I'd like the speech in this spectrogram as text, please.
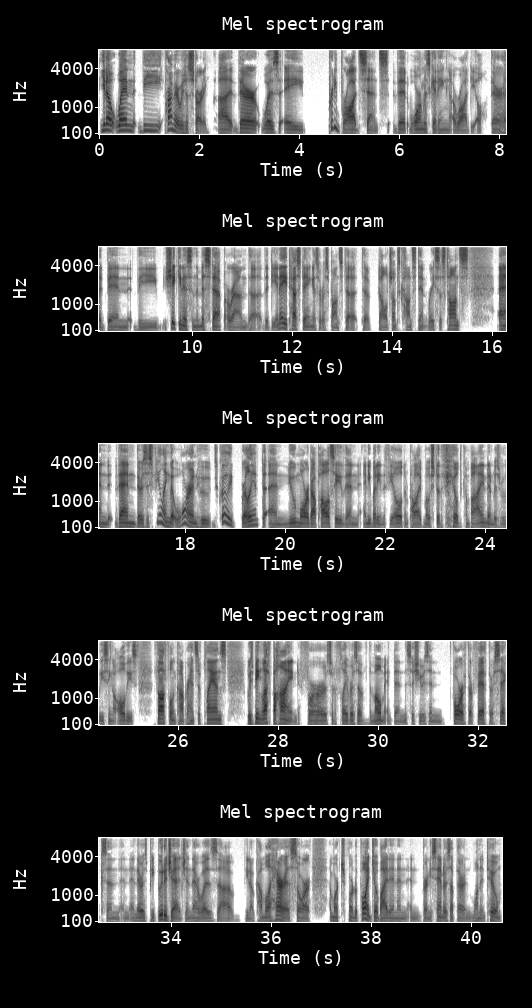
You know, when the primary was just starting, uh, there was a pretty broad sense that Warren was getting a raw deal. There had been the shakiness and the misstep around the, the DNA testing as a response to, to Donald Trump's constant racist taunts. And then there's this feeling that Warren, who's clearly brilliant and knew more about policy than anybody in the field and probably most of the field combined, and was releasing all these thoughtful and comprehensive plans, was being left behind for sort of flavors of the moment. And so she was in fourth or fifth or sixth, and and, and there was Pete Buttigieg, and there was uh, you know Kamala Harris, or more more to the point, Joe Biden and, and Bernie Sanders up there in one and two.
